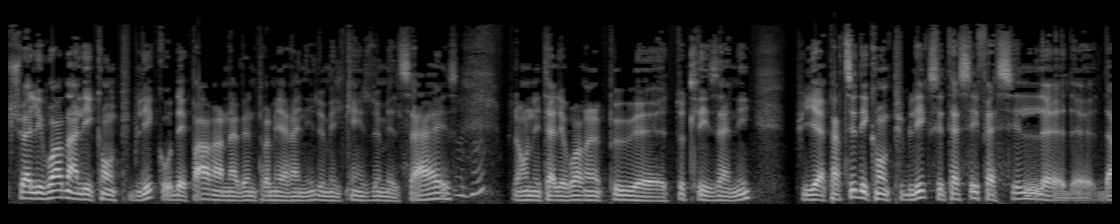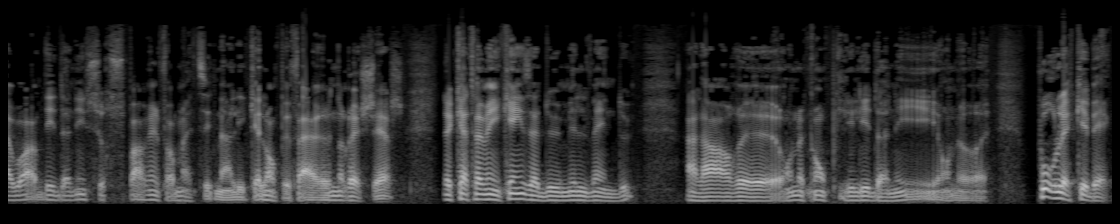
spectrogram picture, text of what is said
je suis allé voir dans les comptes publics. Au départ, on avait une première année, 2015-2016. Mhm. Puis là, on est allé voir un peu euh, toutes les années. Puis à partir des comptes publics, c'est assez facile euh, d'avoir des données sur support informatique dans lesquelles on peut faire une recherche de 95 à 2022. Alors, euh, on a compilé les données, on a pour le Québec,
